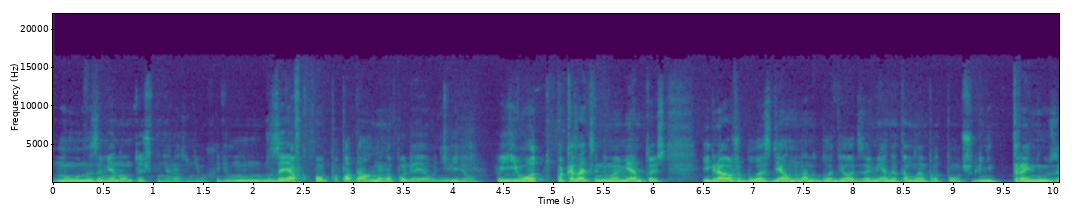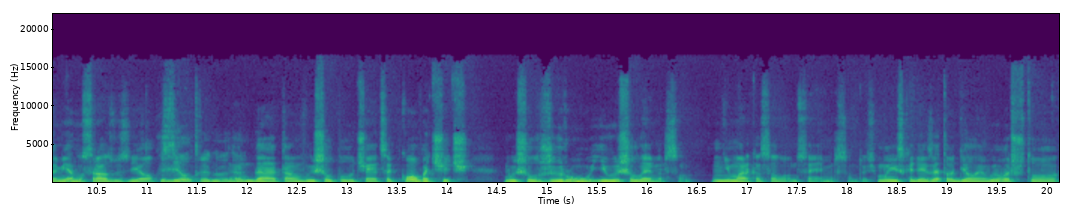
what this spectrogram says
Ну, на замену он точно ни разу не выходил. Ну, заявку по- попадал, но на поле я его не видел. И вот показательный момент, то есть игра уже была сделана, надо было делать замены, там Лэмпорт, по-моему, чуть ли не тройную замену сразу сделал. Сделал тройную, да. Да, там вышел, получается, Ковачич, вышел Жиру и вышел Эмерсон. Не Маркос Алонсо, а Эмерсон. То есть мы, исходя из этого, делаем вывод, что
